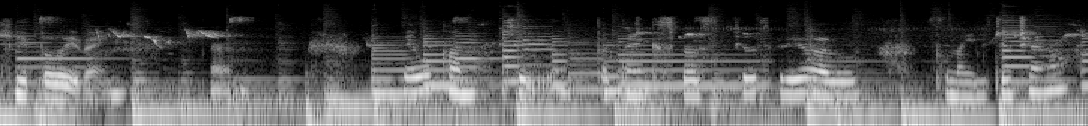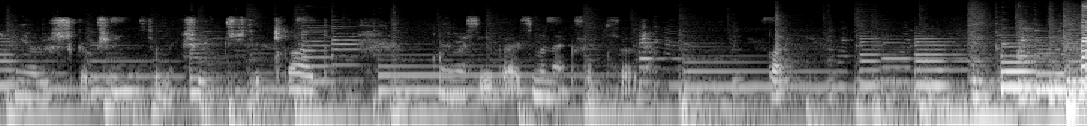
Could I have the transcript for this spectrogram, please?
keep believing, and they will come to you. But thanks for listening to this video. I will put my YouTube channel in the description, so make sure you subscribe. I'll see you guys in my next episode. Bye.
